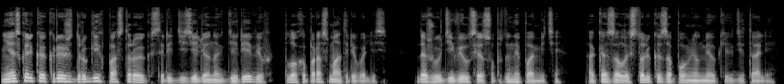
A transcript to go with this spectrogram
Несколько крыш других построек среди зеленых деревьев плохо просматривались. Даже удивился собственной памяти. Оказалось, только запомнил мелких деталей.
